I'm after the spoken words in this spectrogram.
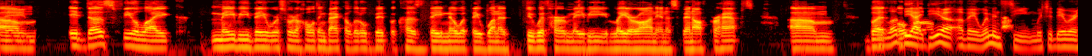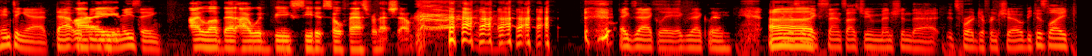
um it does feel like maybe they were sort of holding back a little bit because they know what they want to do with her maybe later on in a spinoff perhaps um but I love the idea of a women's team, which they were hinting at. That would be I- amazing. i love that i would be seated so fast for that show exactly, exactly. I guess that Uh, makes sense as you mentioned that it's for a different show because like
